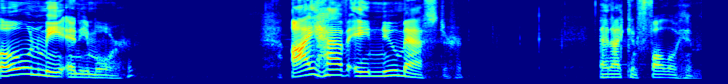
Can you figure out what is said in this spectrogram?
own me anymore. I have a new master, and I can follow him.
